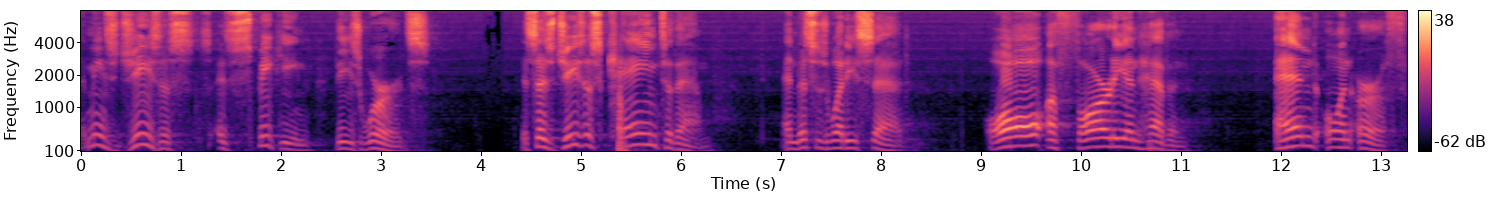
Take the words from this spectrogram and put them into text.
It means Jesus is speaking these words. It says, Jesus came to them, and this is what he said All authority in heaven and on earth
